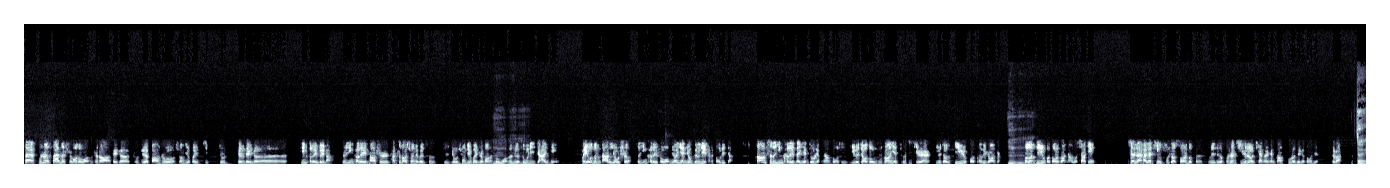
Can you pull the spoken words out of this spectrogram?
在辐射三的时候呢，我们知道这个主角帮助兄弟会击，就跟这个英克雷对打。就是英克雷当时他知道兄弟会存有兄弟会之后呢，说嗯我们这个动力甲已经没有那么大的优势了，所以英克雷说我们要研究更厉害的动力甲。当时的英克雷在研究两样东西，一个叫做武装眼球机器人，一个叫做地狱火动力装甲。嗯嗯说到地狱火动力装甲，我相信现在还在听辐射，所有人都很熟悉这个辐射七十六前段时间刚出了这个东西，对吧？对，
